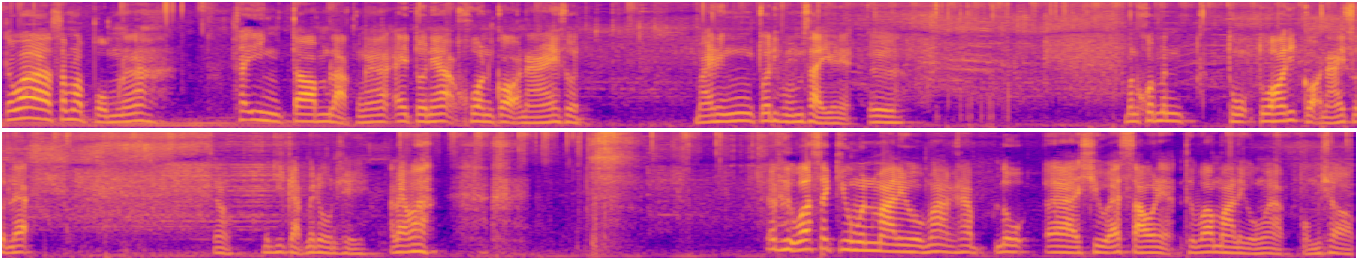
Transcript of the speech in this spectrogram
แต่ว่าสำหรับผมนะ ถ้าอิงตามหลักนะไอตัวเนี้ยควรเกาะนายให้สุด หมายถึงตัวที่ผมใส่อยู่เนี่ยเออ มันควรเป็นตัวตัวที่เกาะหนาที่สุดแล้วเอ้าเมื่อกี้กัดไม่โดนเฉยอะไรวะก็ถือว่าสกิลมันมาเร็วมากครับโลเอ่อชิวแอสเซลเนี่ยถือว่ามาเร็วมาก ผมชอบ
